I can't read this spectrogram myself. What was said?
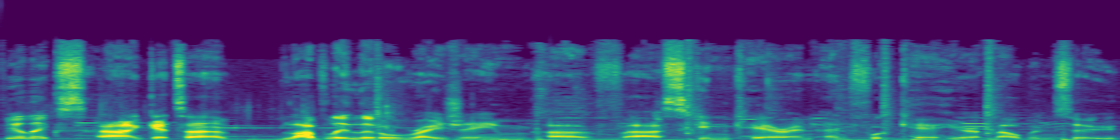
Felix uh, gets a lovely little regime of uh, skin care and, and, foot care here at Melbourne Zoo.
